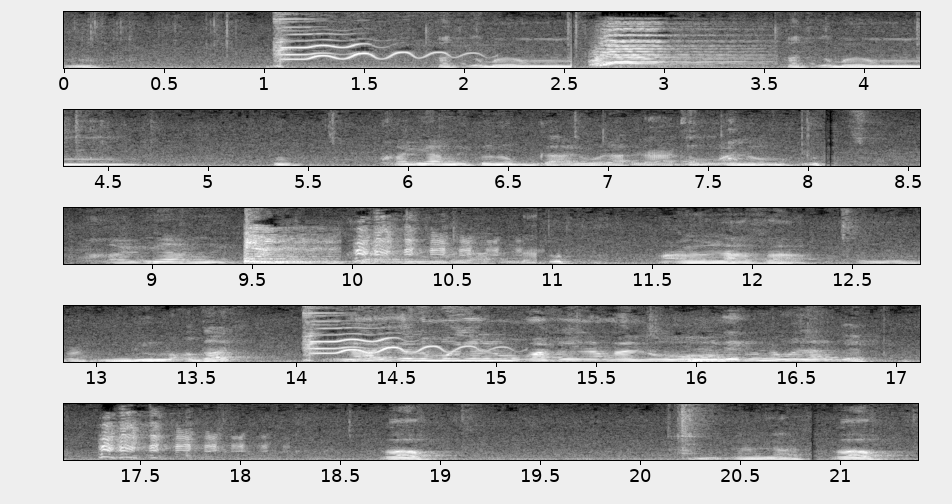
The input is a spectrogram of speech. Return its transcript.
Hmm. Tat mo yung... Tat mo yung... Hmm. Kanya may tunog ka, wala. Lahat ng ano... Kanya may tunog ka, wala. Ano lasa? Hindi makagat. Lahat, ganun mo yan mo kasi ng ano. Hindi ko naman lahat eh. Oh, Ano lasa? oh.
